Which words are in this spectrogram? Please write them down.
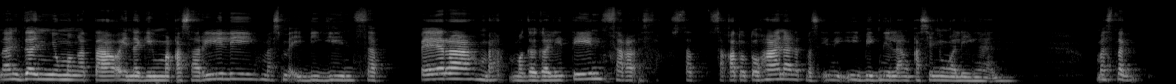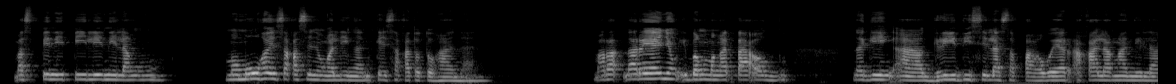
nandyan yung mga tao ay naging makasarili, mas maibigin sa pera, ma- magagalitin sa, sa, sa katotohanan at mas iniibig nila ang kasinungalingan. Mas nag, mas pinipili nilang mamuhay sa kasinungalingan kaysa katotohanan. Mara, nariyan yung ibang mga tao naging ah, greedy sila sa power. Akala nga nila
